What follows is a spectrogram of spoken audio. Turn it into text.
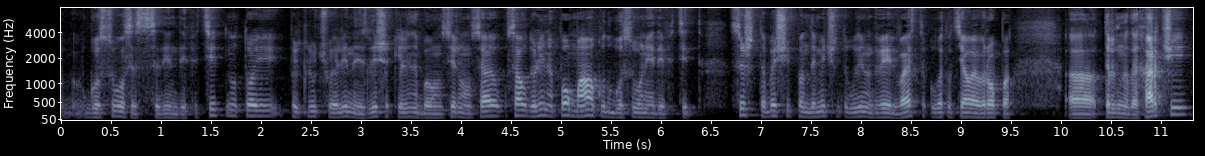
гласува се с един дефицит, но той приключва или на излишък, или на балансирано салдо, или на по-малко от гласувания дефицит. Същата беше и пандемичната година 2020, когато цяла Европа а, тръгна да харчи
